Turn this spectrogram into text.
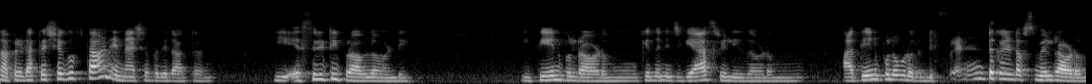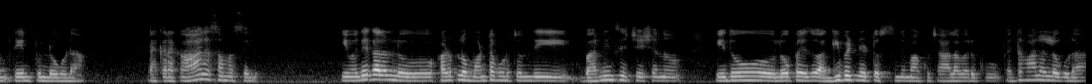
నా పేరు డాక్టర్ షగుఫ్తా నేను న్యాచురోపతి డాక్టర్ని. ఈ ఎసిడిటీ ప్రాబ్లం అండి. ఈ తేనుపులు రావడము కింద నుంచి గ్యాస్ రిలీజ్ అవ్వడము ఆ తేనుపులో కూడా డిఫరెంట్ కైండ్ ఆఫ్ స్మెల్ రావడం తేనుపుల్లో కూడా. రకరకాల సమస్యలు. ఈ మధ్యకాలంలో కడుపులో మంట పుడుతుంది బర్నింగ్ సిచ్యుయేషను ఏదో లోపల ఏదో అగ్గిపెట్టినట్టు వస్తుంది మాకు చాలా వరకు పెద్దవాళ్ళల్లో కూడా.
